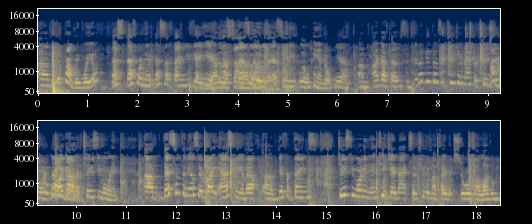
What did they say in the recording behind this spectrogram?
Um, it probably will. That's that's one. of That's that thing you gave me Yeah, the that's, last time that's I a was little, over there. that's a neat little handle. Yeah. Um, I got those. Did I get those at TJ Maxx or Tuesday don't know morning? where No, I got got them at them. Tuesday morning. Um, that's something else everybody asks me about uh, different things. Tuesday morning and TJ Maxx are two of my favorite stores. I love them.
